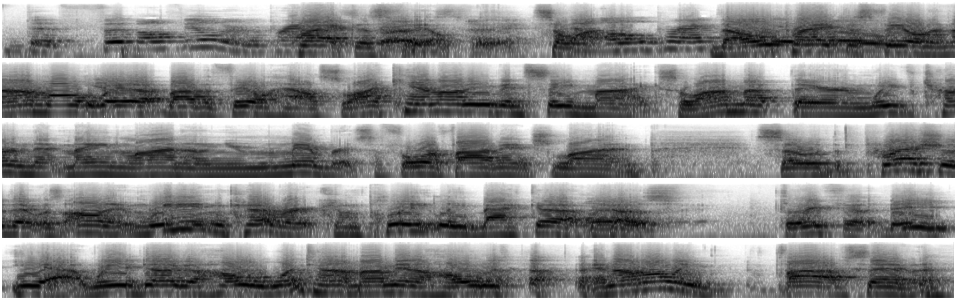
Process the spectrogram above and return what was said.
the football field or the practice practice? Practice field. field. So The I- old practice. the old field? practice Oh. field, and I'm all the way up by the field house, so I cannot even see Mike. So I'm up there, and we've turned that main line on you. Remember, it's a four or five inch line. So the pressure that was on it, and we didn't cover it completely back up Well, it because was three foot deep. yeah, we had dug a hole. One time I'm in a hole, and I'm only five seven.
